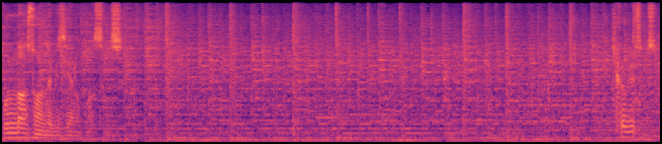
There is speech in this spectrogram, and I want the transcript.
bundan sonra da bizi yanıltmazsınız. Çıkabilirsiniz.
